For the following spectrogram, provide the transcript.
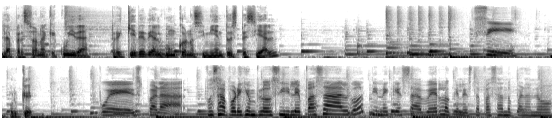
¿La persona que cuida requiere de algún conocimiento especial? Sí. ¿Por qué? Pues para, o sea, por ejemplo, si le pasa algo, tiene que saber lo que le está pasando para no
